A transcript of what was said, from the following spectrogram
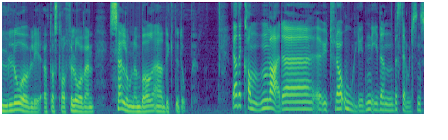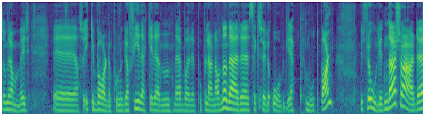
ulovlig etter straffeloven, selv om den bare er diktet opp? Ja, det kan den være eh, ut fra ordlyden i den bestemmelsen som rammer eh, altså ikke barnepornografi, det er ikke den, det er bare populærnavnet, det er seksuelle overgrep mot barn. Ut fra ordlyden der så er det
